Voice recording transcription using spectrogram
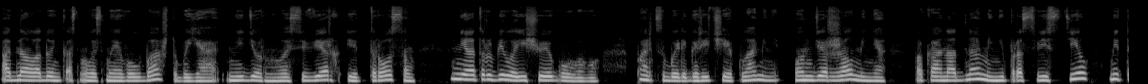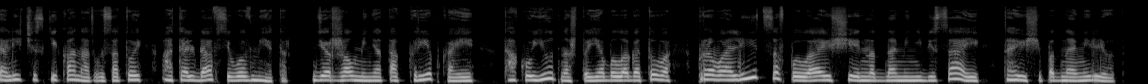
Одна ладонь коснулась моего лба, чтобы я не дернулась вверх и тросом не отрубила еще и голову. Пальцы были горячее пламени. Он держал меня, пока над нами не просвистел металлический канат высотой от льда всего в метр. Держал меня так крепко и так уютно, что я была готова провалиться в пылающие над нами небеса и тающий под нами лед.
